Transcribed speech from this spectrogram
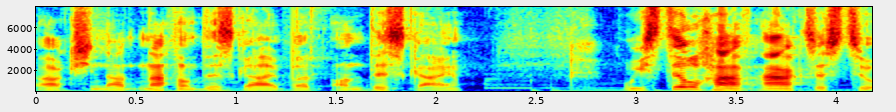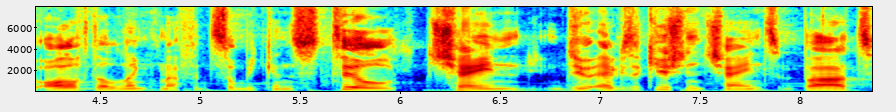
actually not, not on this guy, but on this guy. We still have access to all of the LINQ methods, so we can still chain do execution chains, but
